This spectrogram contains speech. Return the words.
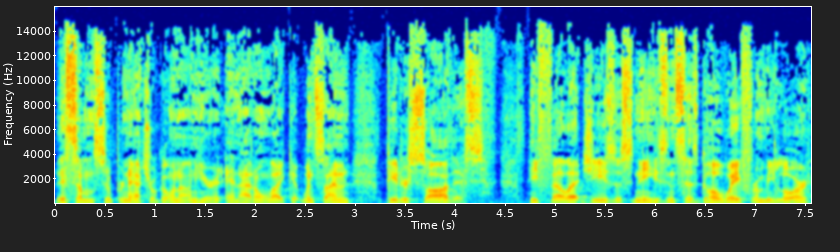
There's something supernatural going on here, and I don't like it. When Simon Peter saw this, he fell at Jesus' knees and says, Go away from me, Lord,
